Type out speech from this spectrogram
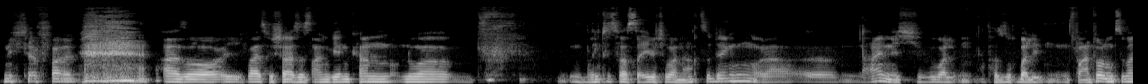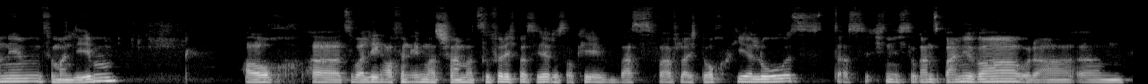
nicht der Fall. Also ich weiß, wie scheiße es angehen kann, nur pff, bringt es was, da ewig drüber nachzudenken? Oder äh, nein, ich versuche Verantwortung zu übernehmen für mein Leben. Auch äh, zu überlegen, auch wenn irgendwas scheinbar zufällig passiert ist, okay, was war vielleicht doch hier los, dass ich nicht so ganz bei mir war oder ähm,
